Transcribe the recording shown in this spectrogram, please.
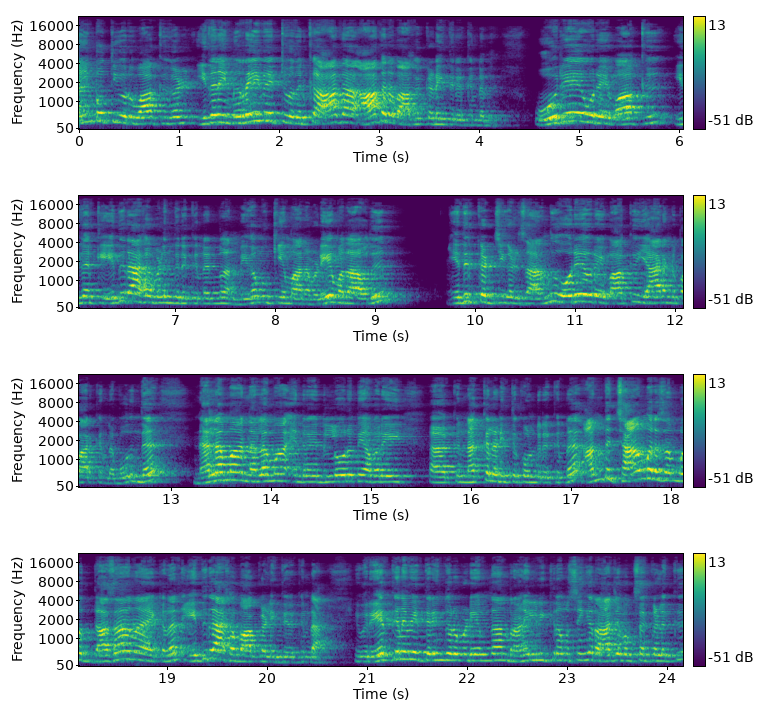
ஐம்பத்தி ஒரு வாக்குகள் இதனை நிறைவேற்றுவதற்கு ஆதா ஆதரவாக கிடைத்திருக்கின்றது. ஒரே ஒரே வாக்கு இதற்கு எதிராக விழுந்திருக்கின்றது என்பதுதான் மிக முக்கியமான விடயம். அதாவது எதிர்க்கட்சிகள் சார்ந்து ஒரே ஒரே வாக்கு யார் என்று பார்க்கின்ற போது இந்த நலமா நலமா என்ற எல்லோருமே அவரை நக்கல் அடித்துக் கொண்டிருக்கின்ற அந்த சாமர சம்பத் தசாநாயக்க தான் எதிராக வாக்களித்திருக்கின்றார். இவர் ஏற்கனவே தெரிந்த தான் ரணில் விக்ரமசிங்க ராஜபக்சக்களுக்கு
